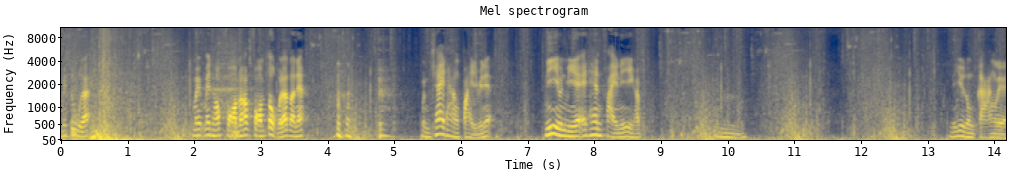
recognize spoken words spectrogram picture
ไม่สู้แล้ว ไม่ไม่ top form แล้วครับ ฟอร์มตกไปแล้วตอนเนี้ย มันใช่ทางไปไหมเนี่ย นี่มันมีไอ้แท่นไฟนี้อีกครับ นี่อยู่ตรงกลางเลย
